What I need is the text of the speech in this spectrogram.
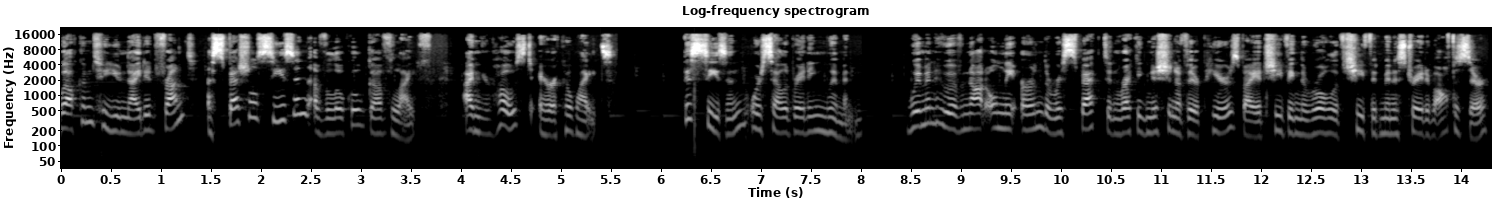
Welcome to United Front, a special season of Local Gov Life. I'm your host, Erica White. This season, we're celebrating women. Women who have not only earned the respect and recognition of their peers by achieving the role of Chief Administrative Officer,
